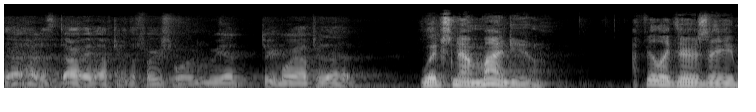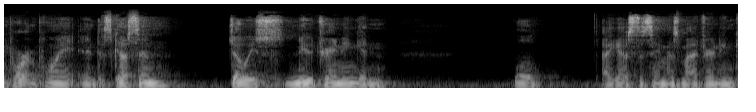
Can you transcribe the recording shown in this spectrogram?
that had us dying after the first one, and we had three more after that. Which now, mind you, I feel like there's a important point in discussing Joey's new training and, well, I guess the same as my training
